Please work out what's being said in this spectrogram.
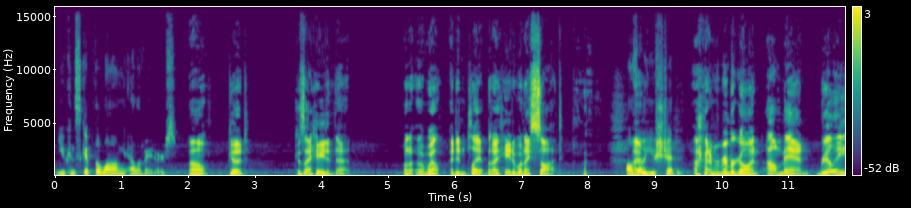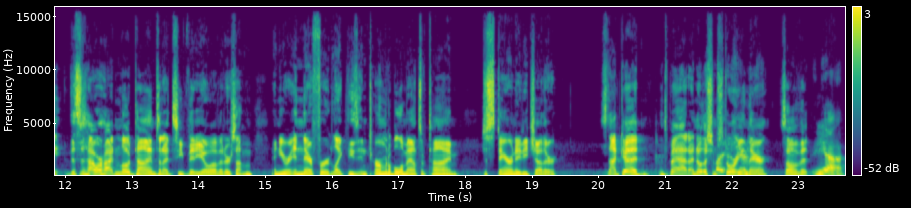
you can skip the long elevators. Oh, good. Because I hated that. Well, I didn't play it, but I hated when I saw it. Although you shouldn't. I remember going, "Oh man, really? This is how we're hiding load times?" And I'd see video of it or something, and you were in there for like these interminable amounts of time, just staring at each other. It's not good. It's bad. I know there's some But story in there, some of it. Yeah,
